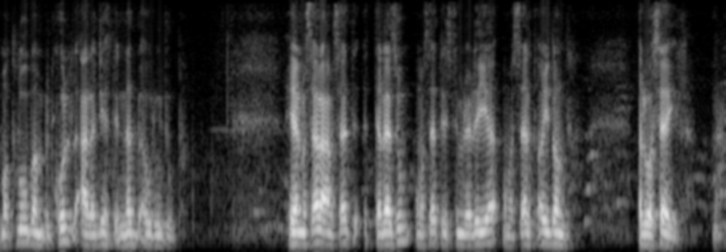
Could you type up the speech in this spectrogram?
مطلوبا بالكل على جهة الندب أو الوجوب. هي المسألة على مسألة التلازم ومسألة الاستمرارية ومسألة أيضا الوسائل. نعم.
